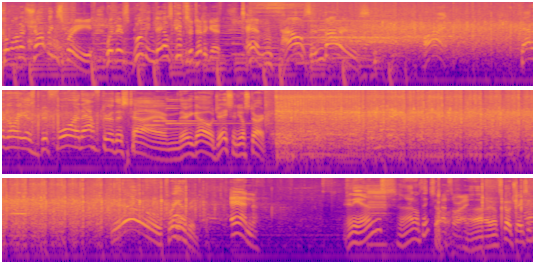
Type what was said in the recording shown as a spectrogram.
go on a shopping spree with this Bloomingdale's gift certificate $10,000. All right. Category is before and after this time. There you go. Jason, you'll start. Yo, 300. N. Any N's? I don't think so. That's all right. Uh, let's go, Tracie. Uh,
